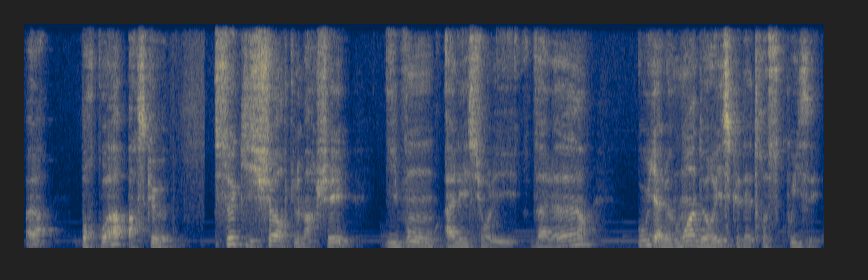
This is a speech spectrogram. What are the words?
Voilà. Pourquoi? Parce que ceux qui shortent le marché, ils vont aller sur les valeurs où il y a le moins de risque d'être squeezé.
